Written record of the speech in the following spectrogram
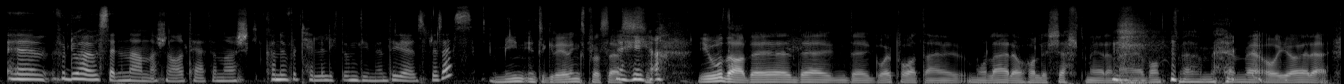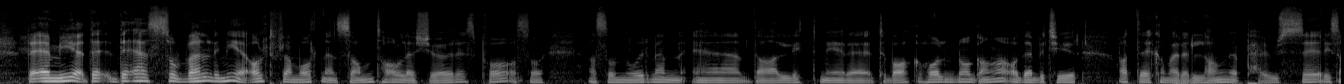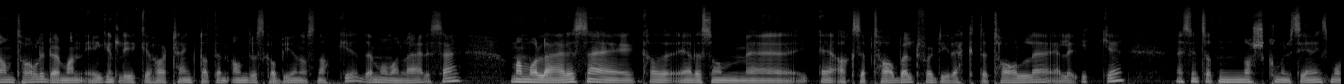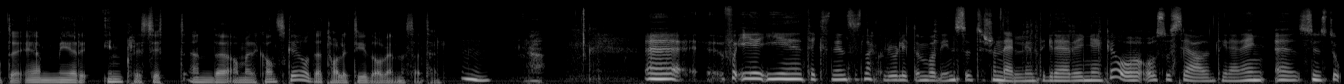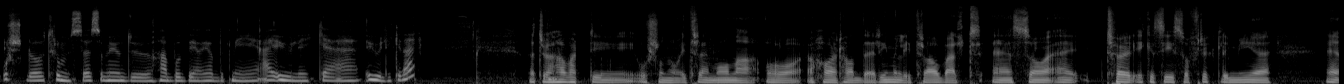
Uh, for du har jo selv en annen nasjonalitet enn norsk. Kan du fortelle litt om din integreringsprosess? Min integreringsprosess? ja. Jo da, det, det, det, går på at jeg må lære å holde kjeft mer enn jeg er vant med, med, med å gjøre. Det er mye, det, det, er så veldig mye. Alt fra måten en samtale kjøres på. Altså, altså Nordmenn er da litt mer tilbakeholdne noen ganger, og det betyr at det kan være lange pauser i samtaler der man egentlig ikke har tenkt at den andre skal begynne å snakke. Det må man lære seg. Man må lære seg hva er det som eh, er akseptabelt for direkte tale eller ikke. Jeg syns at norsk kommuniseringsmåte er mer implisitt enn det amerikanske, og det tar litt tid å venne seg til. Mm. Eh, for i, i, teksten din så snakker du litt om både institusjonell integrering egentlig, og, og sosial integrering. Eh, Syns du Oslo og Tromsø, som jo du har bodd i og jobbet mye i, er ulike, ulike der? Jeg tror Jeg har vært i Oslo nå i tre måneder og har hatt det rimelig travelt. Eh, så jeg tør ikke si så fryktelig mye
